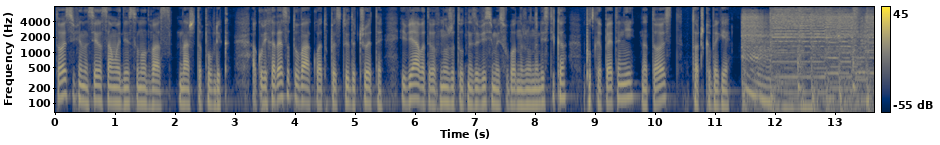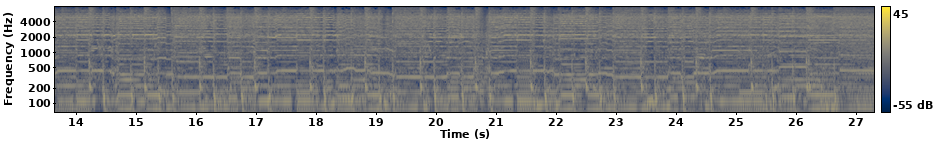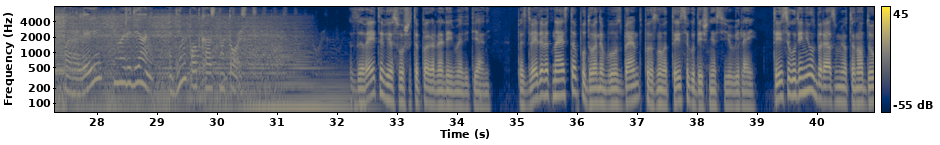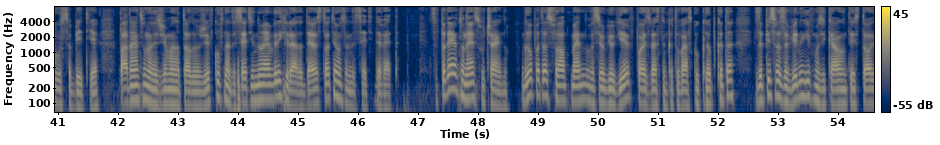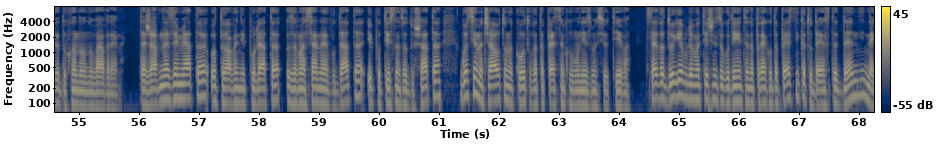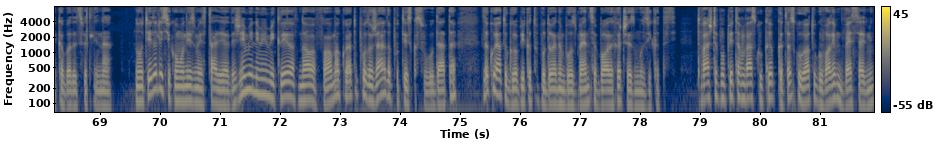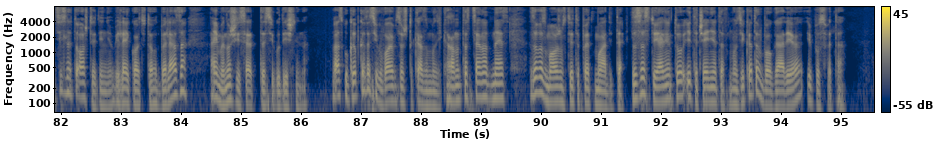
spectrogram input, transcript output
Той се финансира само единствено от вас, нашата публика. Ако ви хареса това, което предстои да чуете и вярвате в нуждата от независима и свободна журналистика, подкрепете ни на тоест.бг. подкаст на Тоест. Здравейте, вие слушате Паралели и Меридиани. През 2019-та Подуена Блуз Бенд празнува 30 годишния си юбилей. 30 години отбелязваме от едно друго събитие – падането на режима на Тодор Живков на 10 ноември 1989. Съвпадението не е случайно. Групата с фронтмен Васил Георгиев, по-известен като Васко Кръпката, записва завинаги в музикалната история духа на онова време. Тъжавна е земята, отровени полята, замърсена е водата и потисната душата, гласи началото на култовата песен «Комунизма си отива». Следват други емблематични за годините на прехода песни, като «Ден след ден» и «Нека бъде светлина». Но отида ли си комунизма и стадия режим или мимикрира в нова форма, която продължава да потиска свободата, за която групи като подуена Брузбенд се бореха чрез музиката си? Това ще попитам Васко Къпката, с когото говорим две седмици след още един юбилей, който той отбеляза, а именно 60-та си годишнина. Васко Къпката си говорим също така за музикалната сцена днес, за възможностите пред младите, за състоянието и теченията в музиката в България и по света.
